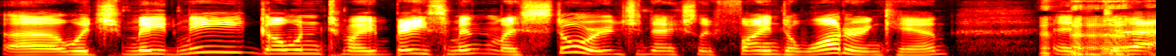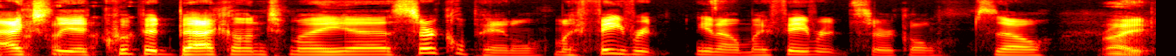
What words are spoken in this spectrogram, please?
uh, which made me go into my basement, my storage, and actually find a watering can and uh, actually equip it back onto my uh, circle panel. My favorite, you know, my favorite circle. So, Right.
